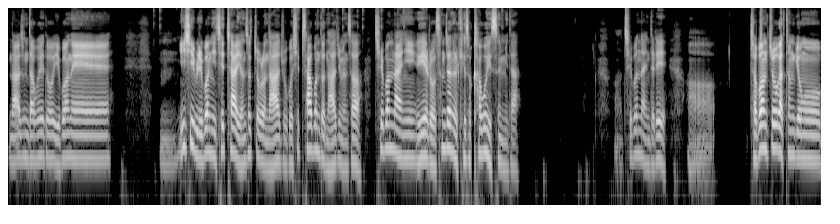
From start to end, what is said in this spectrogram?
나와준다고 해도 이번에 음, 21번이 재차 연속적으로 나와주고 14번도 나와주면서 7번 라인이 의외로 선전을 계속하고 있습니다. 어, 7번 라인들이 어, 저번 주 같은 경우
